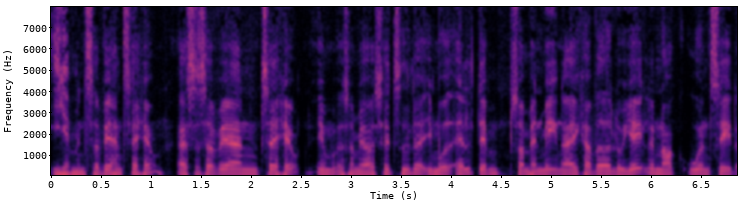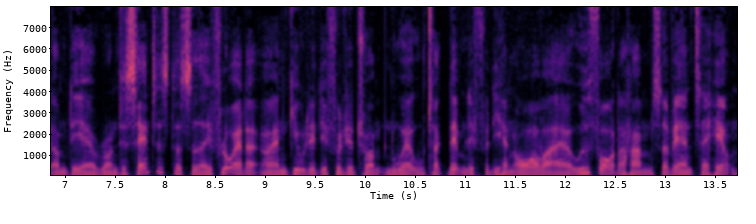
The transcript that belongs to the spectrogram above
Jamen, så vil han tage hævn. Altså, så vil han tage hævn, som jeg også sagde tidligere, imod alle dem, som han mener ikke har været lojale nok, uanset om det er Ron DeSantis, der sidder i Florida, og angiveligt ifølge Trump nu er utaknemmelig, fordi han overvejer at udfordre ham, så vil han tage hævn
